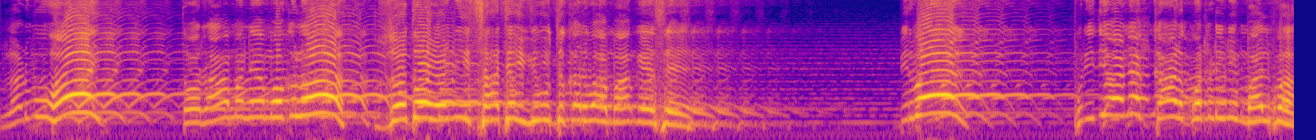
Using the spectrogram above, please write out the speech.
લડવું હોય તો રામને મોકલો. જોધો એની સાથે યુદ્ધ કરવા માંગે છે. બિરબલ પૂરી દ્યો અને કાળ કોટડીની માલપા.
